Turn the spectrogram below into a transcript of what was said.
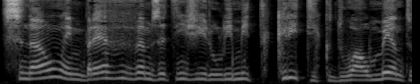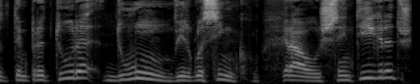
Senão, em breve, vamos atingir o limite crítico do aumento de temperatura de 1,5 graus centígrados,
